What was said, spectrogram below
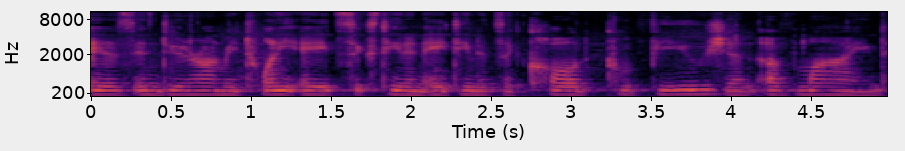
is in Deuteronomy 28 16 and 18. It's called confusion of mind.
